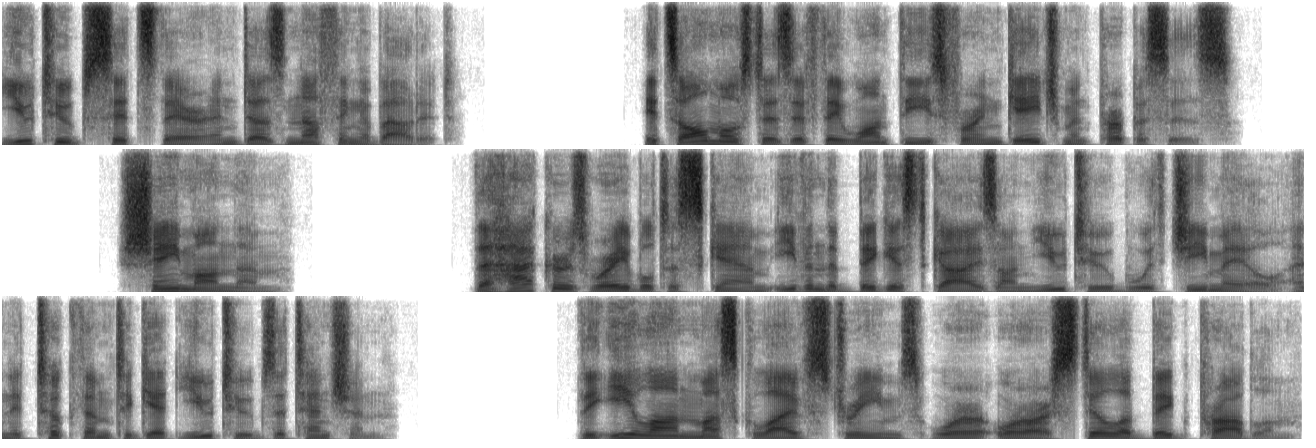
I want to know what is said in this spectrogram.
YouTube sits there and does nothing about it. It's almost as if they want these for engagement purposes. Shame on them. The hackers were able to scam even the biggest guys on YouTube with Gmail and it took them to get YouTube's attention. The Elon Musk live streams were or are still a big problem.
